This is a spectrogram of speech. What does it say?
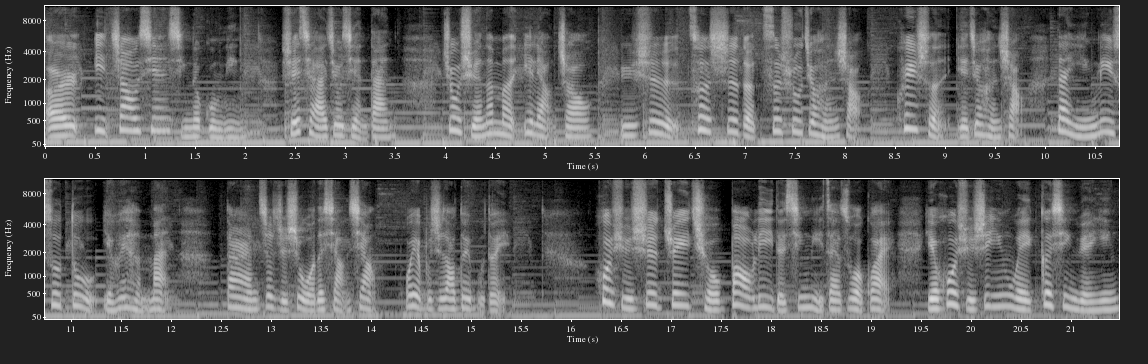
而一招先行的股民，学起来就简单，就学那么一两招，于是测试的次数就很少，亏损也就很少，但盈利速度也会很慢。当然，这只是我的想象，我也不知道对不对。或许是追求暴利的心理在作怪，也或许是因为个性原因，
